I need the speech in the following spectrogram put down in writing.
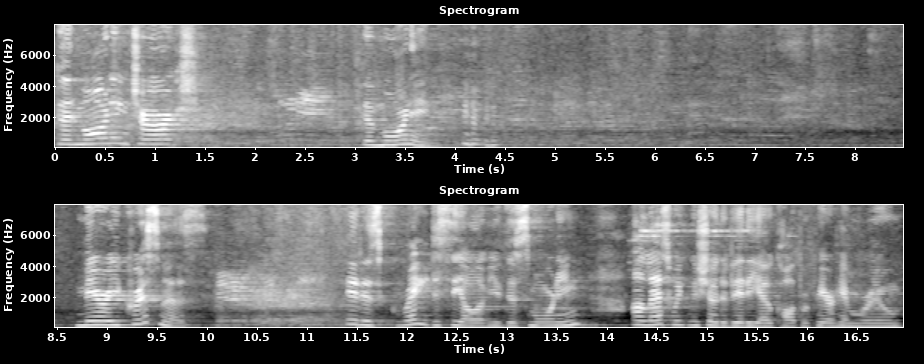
Good morning, church. Good morning. Merry Christmas. It is great to see all of you this morning. Uh, last week we showed a video called Prepare Him Room,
